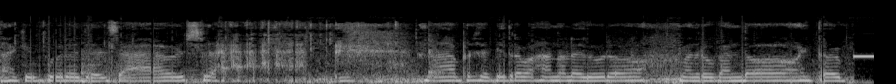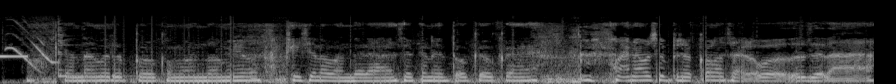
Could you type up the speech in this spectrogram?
Aquí puro del. Nada, pues aquí trabajándole duro, madrugando y todo el p- ¿Qué onda mi report? ¿Cómo anda amigo? ¿Qué hice la bandera? ¿Sé que en el toque o qué? Bueno, se empezó con los saludos, ¿verdad?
